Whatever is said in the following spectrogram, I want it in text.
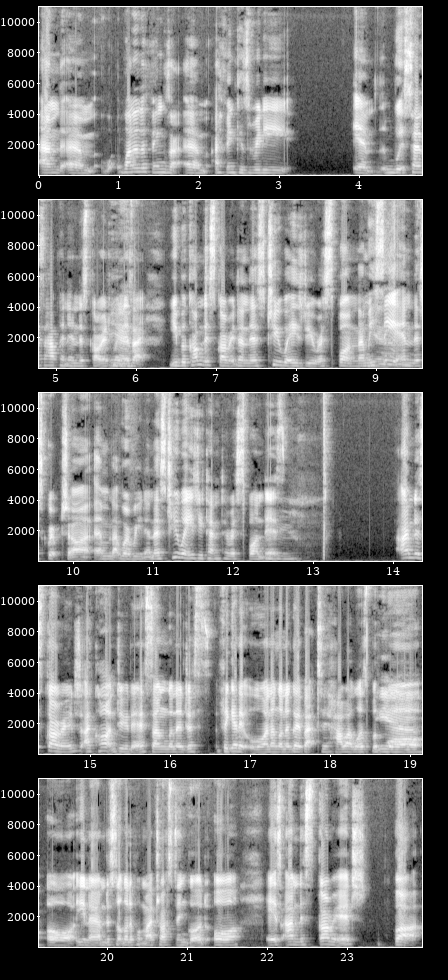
And um, w- one of the things that um, I think is really, um, which tends to happen in discouragement, Yeah. is that you become discouraged, and there's two ways you respond. And we see it in the scripture um, that we're reading. There's two ways you tend to respond. Is Mm-hmm. I'm discouraged. I can't do this. I'm gonna just forget it all, and I'm gonna go back to how I was before, Yeah. or you know, I'm just not gonna put my trust in God. Or it's I'm discouraged, but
